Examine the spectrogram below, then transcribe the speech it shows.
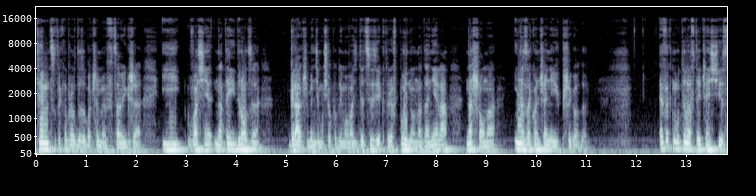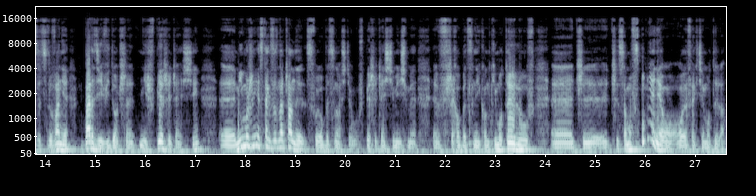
tym, co tak naprawdę zobaczymy w całej grze. I właśnie na tej drodze gracz będzie musiał podejmować decyzje, które wpłyną na Daniela, na Shona i na zakończenie ich przygody. Efekt motyla w tej części jest zdecydowanie bardziej widoczny niż w pierwszej części, e, mimo że nie jest tak zaznaczany swoją obecnością. W pierwszej części mieliśmy e, wszechobecne ikonki motylów, e, czy, czy samo wspomnienie o, o efekcie motyla.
